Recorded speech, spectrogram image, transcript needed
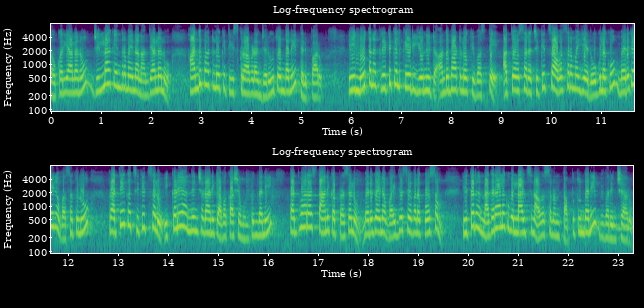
సౌకర్యాలను జిల్లా కేంద్రమైన నంద్యాలలో అందుబాటులోకి తీసుకురావడం జరుగుతోందని తెలిపారు. ఈ నూతన క్రిటికల్ కేర్ యూనిట్ అందుబాటులోకి వస్తే అత్యవసర చికిత్స అవసరమయ్యే రోగులకు మెరుగైన వసతులు ప్రత్యేక చికిత్సలు ఇక్కడే అందించడానికి అవకాశం ఉంటుందని తద్వారా స్థానిక ప్రజలు మెరుగైన వైద్య సేవల కోసం ఇతర నగరాలకు వెళ్ళాల్సిన అవసరం తప్పుతుందని వివరించారు.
